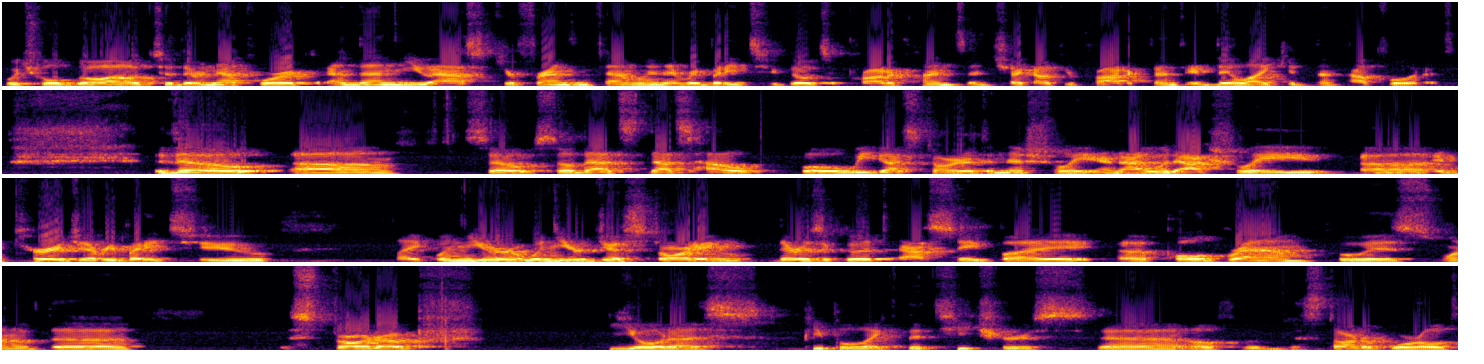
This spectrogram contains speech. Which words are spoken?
which will go out to their network, and then you ask your friends and family and everybody to go to Product Hunt and check out your product, and if they like it, then upload it. Though, um, so so that's that's how well, we got started initially, and I would actually uh, encourage everybody to like when you're when you're just starting. There is a good essay by uh, Paul Graham, who is one of the startup Yodas people like the teachers uh, of the startup world.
